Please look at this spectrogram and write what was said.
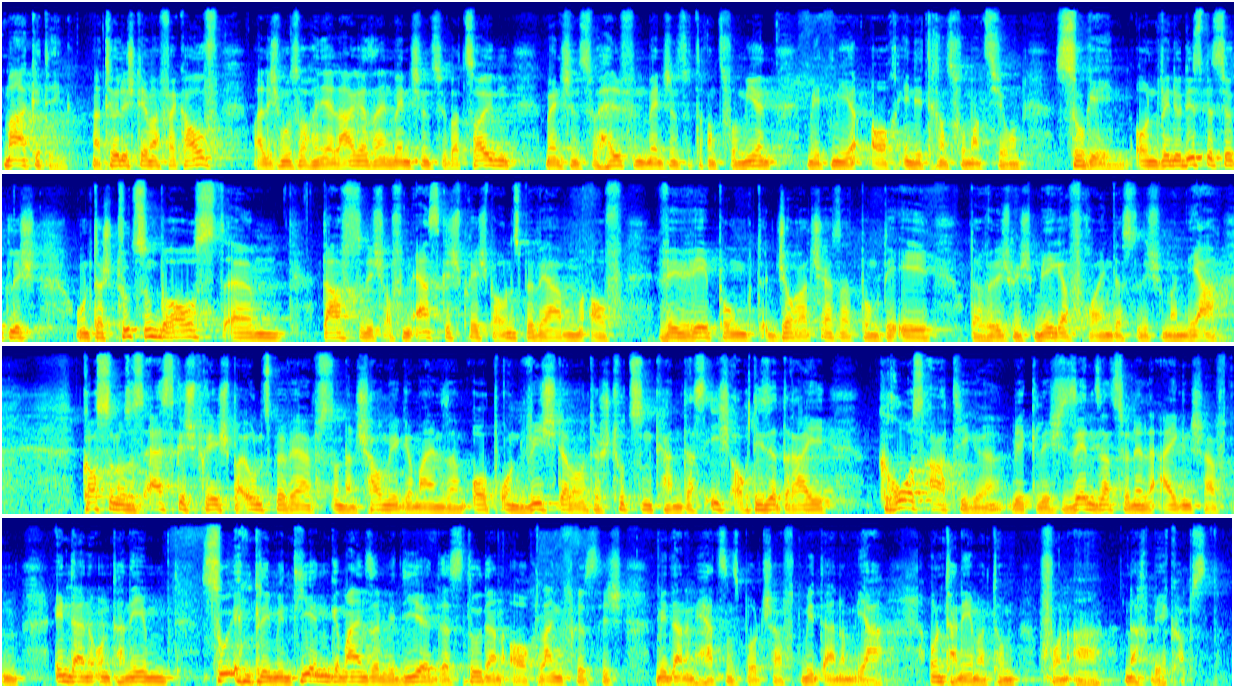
Marketing. Natürlich Thema Verkauf, weil ich muss auch in der Lage sein, Menschen zu überzeugen, Menschen zu helfen, Menschen zu transformieren, mit mir auch in die Transformation zu gehen. Und wenn du diesbezüglich Unterstützung brauchst, ähm, darfst du dich auf ein Erstgespräch bei uns bewerben auf www.jorachesat.de. Da würde ich mich mega freuen, dass du dich mal, ja, kostenloses Erstgespräch bei uns bewerbst und dann schauen wir gemeinsam, ob und wie ich dabei unterstützen kann, dass ich auch diese drei großartige, wirklich sensationelle Eigenschaften in deinem Unternehmen zu implementieren, gemeinsam mit dir, dass du dann auch langfristig mit deinem Herzensbotschaft, mit deinem ja, Unternehmertum von A nach B kommst.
